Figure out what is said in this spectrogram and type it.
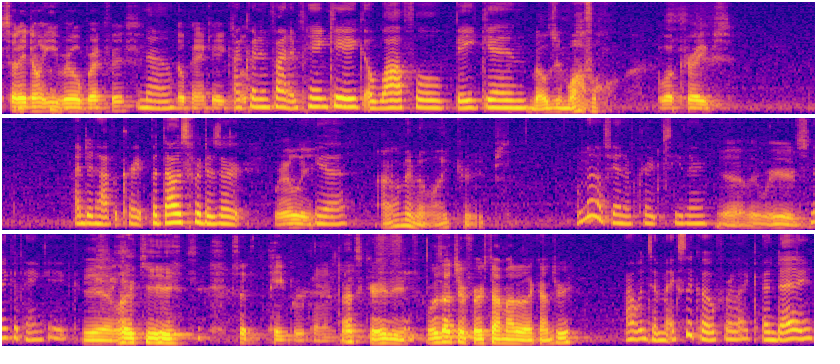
So they don't eat real breakfast. No. No pancakes. I no- couldn't find a pancake, a waffle, bacon. Belgian waffle. What crepes? I did have a crepe, but that was for dessert. Really? Yeah. I don't even like crepes. I'm not a fan of crepes either. Yeah, they're weird. Just make a pancake. Yeah, low key. It's a paper pancake. That's crazy. Was that your first time out of the country? I went to Mexico for like a day.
